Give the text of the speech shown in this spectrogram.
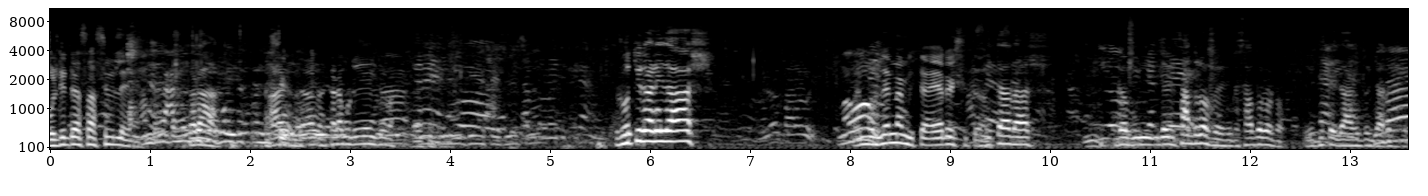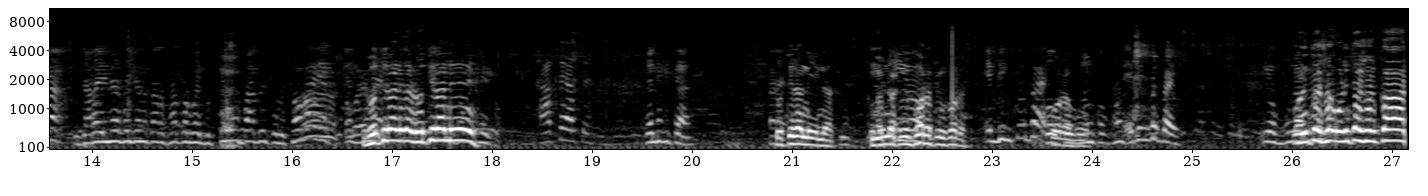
বলটিটা যে রতি রানী দাস মহিলার নাম কি আর তো সীতা দাস সাদর আছে। এটা সাদর অটো লিখিতে যা কিন্তু জানো যারা ইনার পেয়েছে তারা সাতর পাইবে কেউ বাদ হইতো না সবাই এক- এক- রতি রানী দাস রতি জানি কি চা? রতি রানী ইনার তুমি না তুমি পরে তুমি পরে। অনিতা সরকার।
